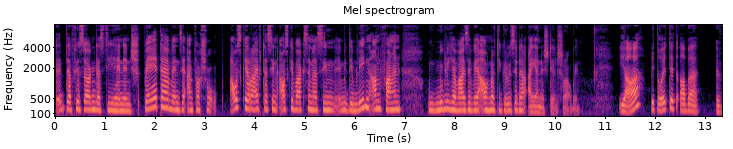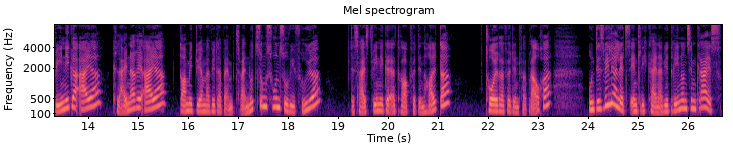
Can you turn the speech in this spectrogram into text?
äh, dafür sorgen, dass die Hennen später, wenn sie einfach schon ausgereifter sind, ausgewachsener sind, äh, mit dem Legen anfangen. Und möglicherweise wäre auch noch die Größe der Eier eine Stellschraube. Ja, bedeutet aber weniger Eier, kleinere Eier. Damit wären wir wieder beim Zwei-Nutzungshuhn, so wie früher. Das heißt weniger Ertrag für den Halter, teurer für den Verbraucher. Und das will ja letztendlich keiner. Wir drehen uns im Kreis.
